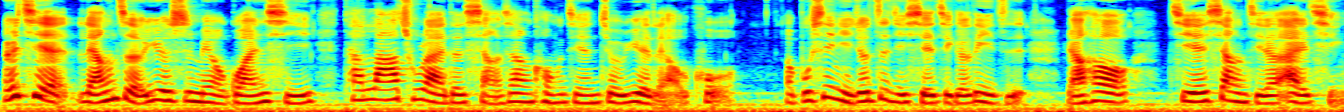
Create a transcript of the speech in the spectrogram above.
而且两者越是没有关系，它拉出来的想象空间就越辽阔啊！不信你就自己写几个例子，然后接像极了爱情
